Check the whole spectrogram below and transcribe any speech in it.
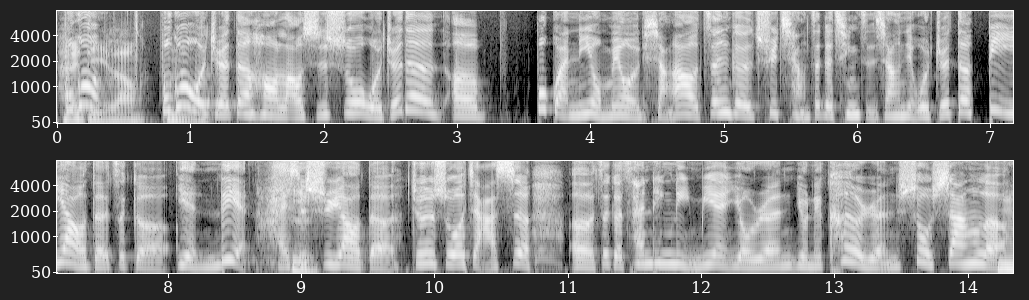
海底捞。不过我觉得哈，老实说，我觉得呃。不管你有没有想要真的去抢这个亲子相见，我觉得必要的这个演练还是需要的。是就是说，假设呃这个餐厅里面有人有那客人受伤了，嗯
